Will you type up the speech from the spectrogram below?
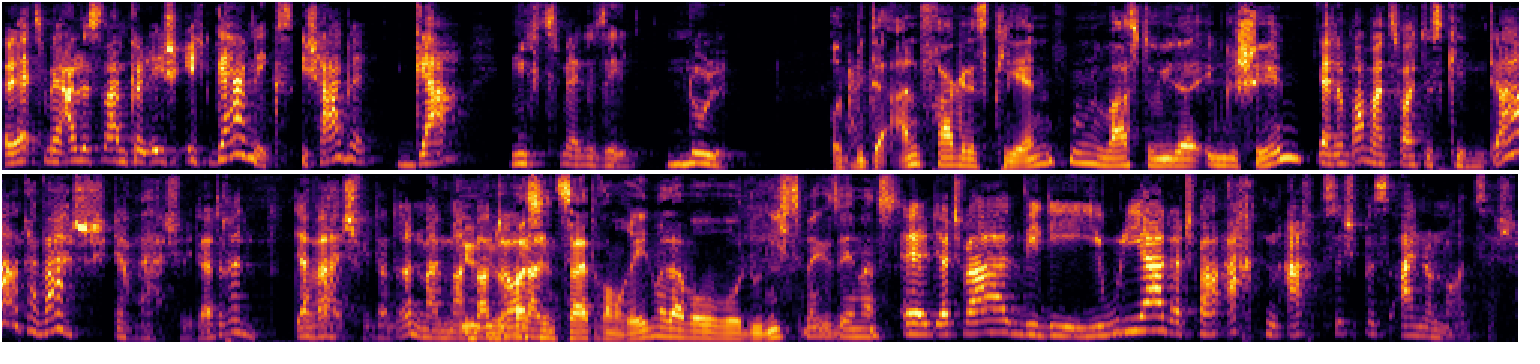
Du hättest mir alles sagen können. Ich, ich gar nichts. Ich habe gar nichts mehr gesehen. Null. Und mit der Anfrage des Klienten warst du wieder im Geschehen? Ja, da war mein zweites Kind da und da war ich, da war ich wieder drin. Da war ich wieder drin. Mein Mann war Über was für einen. Zeitraum reden wir da, wo, wo du nichts mehr gesehen hast? Äh, das war wie die Julia, das war 88 bis 91.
